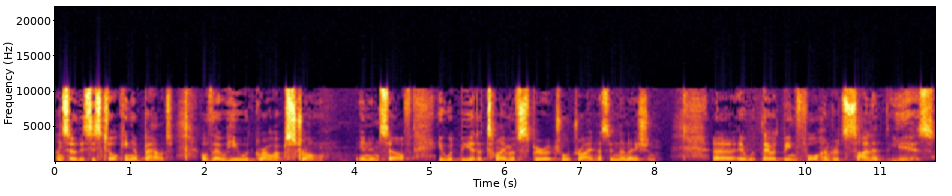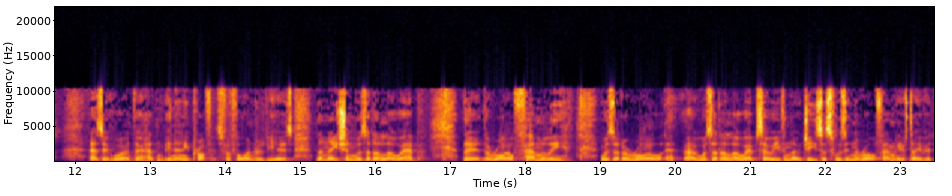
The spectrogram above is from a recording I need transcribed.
And so this is talking about, although he would grow up strong in himself, it would be at a time of spiritual dryness in the nation. Uh, it, there had been 400 silent years as it were. There hadn't been any prophets for 400 years. The nation was at a low ebb. The, the royal family was at a royal uh, was at a low ebb. So even though Jesus was in the royal family of David,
